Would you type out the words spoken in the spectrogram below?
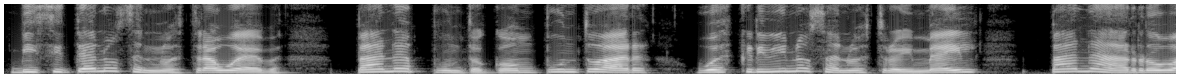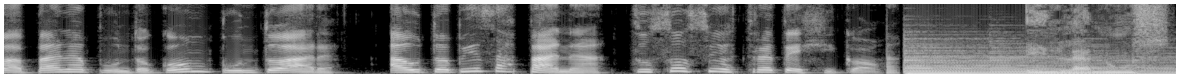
visítanos en nuestra web pana.com.ar o escribinos a nuestro email pana.pana.com.ar. Autopiezas Pana, tu socio estratégico. En Lanús,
